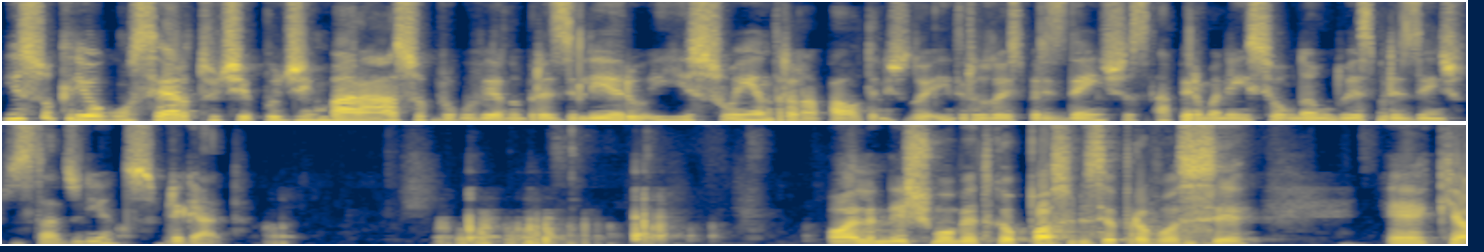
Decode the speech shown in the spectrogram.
Isso cria algum certo tipo de embaraço para o governo brasileiro e isso entra na pauta entre os dois presidentes, a permanência ou não do ex-presidente dos Estados Unidos? Obrigada. Olha, neste momento que eu posso dizer para você é que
